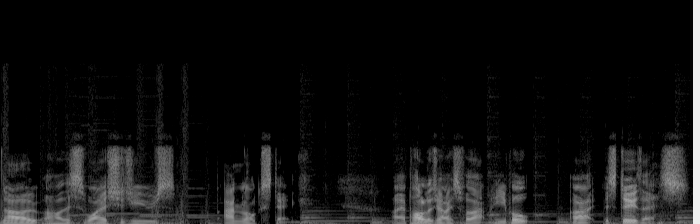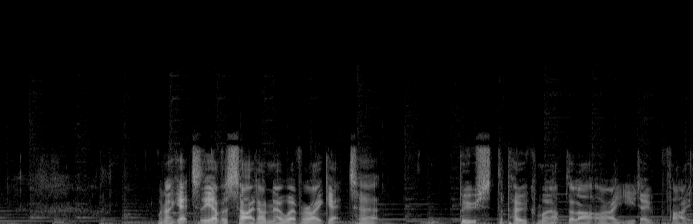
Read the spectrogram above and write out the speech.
No, oh, this is why I should use analog stick. I apologise for that, people. Alright, let's do this. When I get to the other side, I'll know whether I get to boost the Pokemon up the lot. Alright, you don't fight.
